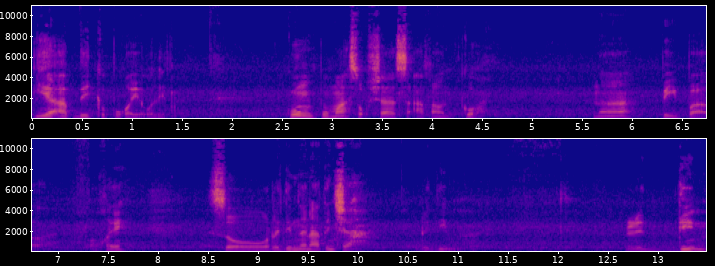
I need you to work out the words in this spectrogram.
i-update ko po kayo ulit. Kung pumasok siya sa account ko na PayPal. Okay? So, redeem na natin siya. Redeem. Redeem.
